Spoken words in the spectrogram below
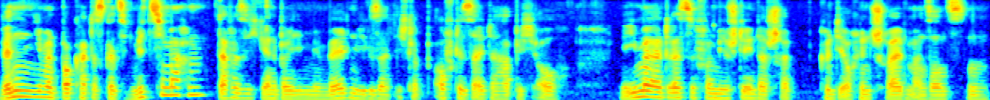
Wenn jemand Bock hat, das Ganze mitzumachen, darf er sich gerne bei mir melden. Wie gesagt, ich glaube, auf der Seite habe ich auch eine E-Mail-Adresse von mir stehen. Da schreibt, könnt ihr auch hinschreiben. Ansonsten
